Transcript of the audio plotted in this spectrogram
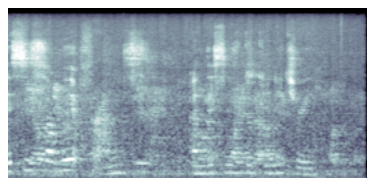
This is Soviet France, and this is Book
